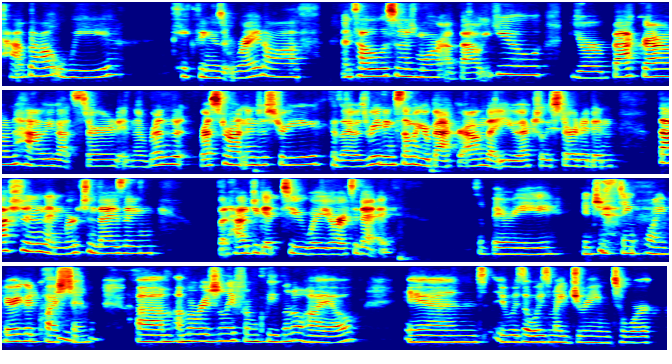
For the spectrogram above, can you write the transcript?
How about we kick things right off and tell the listeners more about you, your background, how you got started in the re- restaurant industry? Because I was reading some of your background that you actually started in fashion and merchandising, but how'd you get to where you are today? It's a very interesting point. Very good question. Um, I'm originally from Cleveland, Ohio. And it was always my dream to work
